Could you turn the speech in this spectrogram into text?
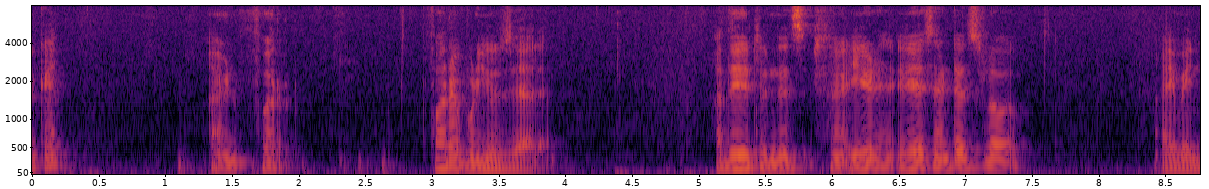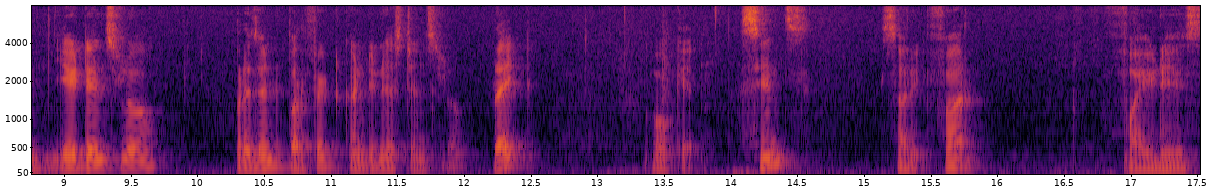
ఓకే అండ్ ఫర్ ఫర్ ఎప్పుడు యూజ్ చేయాలి? అదే సెంటెన్స్ ఏ ఏ సెంటెన్స్లో ఐ మీన్ ఏ టెన్స్లో ప్రజెంట్ పర్ఫెక్ట్ కంటిన్యూస్ టెన్స్లో right okay since sorry for five days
